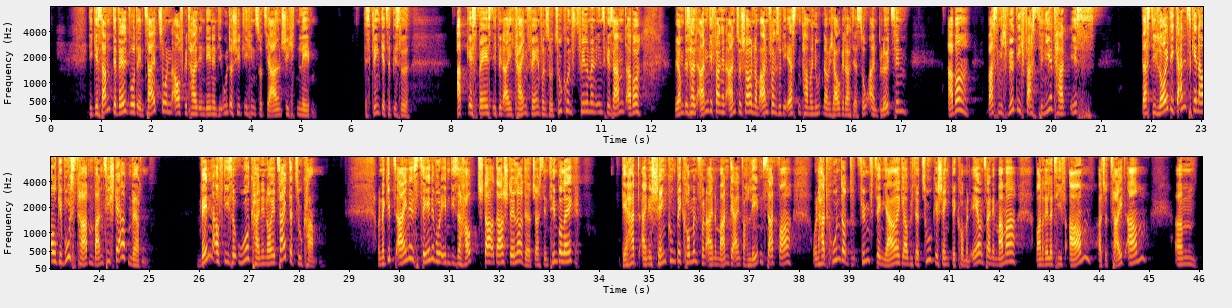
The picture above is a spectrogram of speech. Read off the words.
Die gesamte Welt wurde in Zeitzonen aufgeteilt, in denen die unterschiedlichen sozialen Schichten leben. Das klingt jetzt ein bisschen abgespaced. Ich bin eigentlich kein Fan von so Zukunftsfilmen insgesamt, aber wir haben das halt angefangen anzuschauen. Am Anfang, so die ersten paar Minuten, habe ich auch gedacht, ja, so ein Blödsinn. Aber was mich wirklich fasziniert hat, ist, dass die Leute ganz genau gewusst haben, wann sie sterben werden. Wenn auf dieser Uhr keine neue Zeit dazu kam. Und dann gibt's eine Szene, wo eben dieser Hauptdarsteller, der Justin Timberlake, der hat eine Schenkung bekommen von einem Mann, der einfach lebenssatt war und hat 115 Jahre, glaube ich, dazu geschenkt bekommen. Er und seine Mama waren relativ arm, also zeitarm. Ähm,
